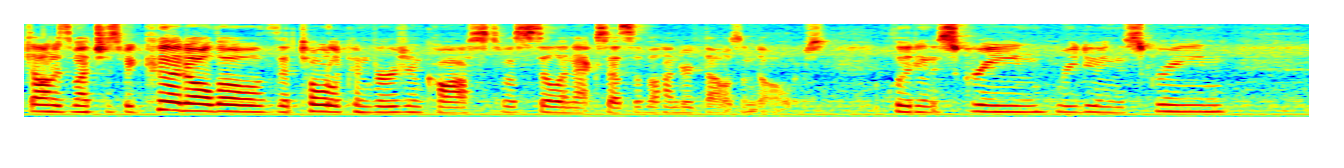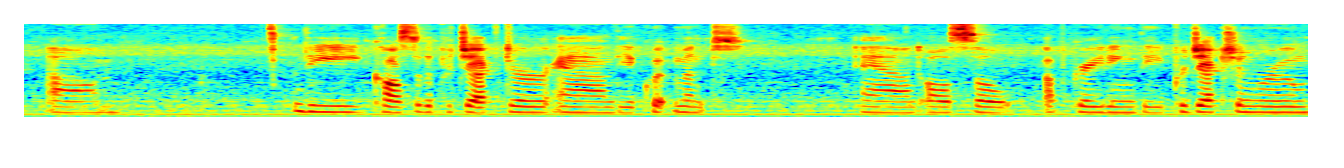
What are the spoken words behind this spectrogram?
down as much as we could, although the total conversion cost was still in excess of $100,000, including the screen, redoing the screen, um, the cost of the projector and the equipment and also upgrading the projection room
